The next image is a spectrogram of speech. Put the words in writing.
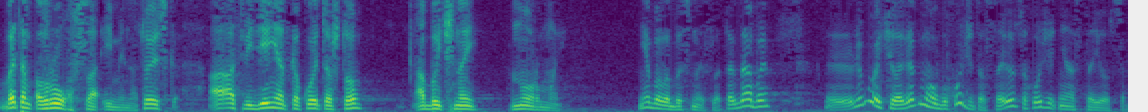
В этом рухса именно. То есть отведение от какой-то что? Обычной нормы. Не было бы смысла. Тогда бы э, любой человек мог бы, хочет остается, хочет не остается.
